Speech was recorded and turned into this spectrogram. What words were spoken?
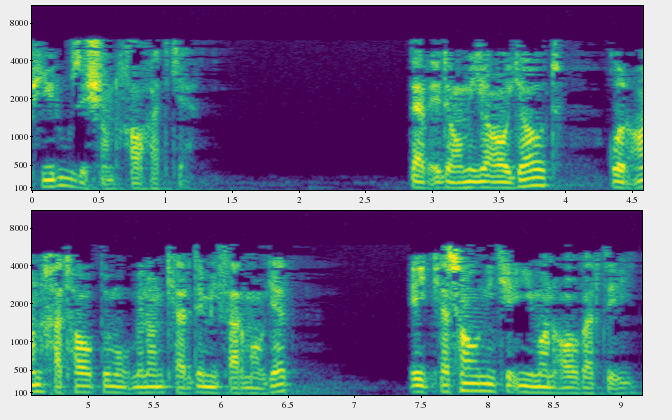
پیروزشان خواهد کرد. در ادامه آیات قرآن خطاب به مؤمنان کرده می‌فرماید ای کسانی که ایمان آورده اید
